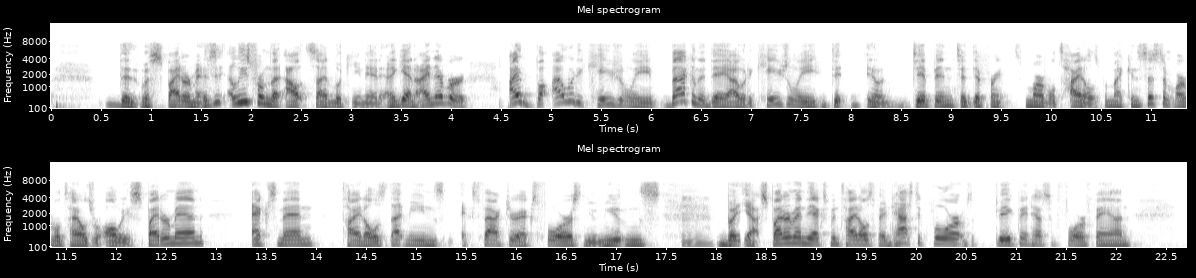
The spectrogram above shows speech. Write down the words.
the, with Spider Man. At least from the outside looking in. And again, I never, I I would occasionally back in the day, I would occasionally di, you know dip into different Marvel titles, but my consistent Marvel titles were always Spider Man, X Men titles. That means X Factor, X Force, New Mutants. Mm-hmm. But yeah, Spider Man, the X Men titles, Fantastic Four. I was a big Fantastic Four fan.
